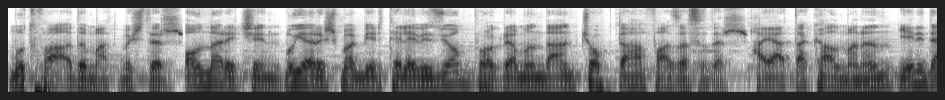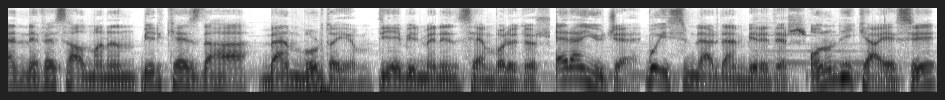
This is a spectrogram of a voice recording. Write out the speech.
mutfağa adım atmıştır. Onlar için bu yarışma bir televizyon programından çok daha fazlasıdır. Hayatta kalmanın, yeniden nefes almanın, bir kez daha ben buradayım diyebilmenin sembolüdür. Eren Yüce bu isimlerden biridir. Onun hikayesi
